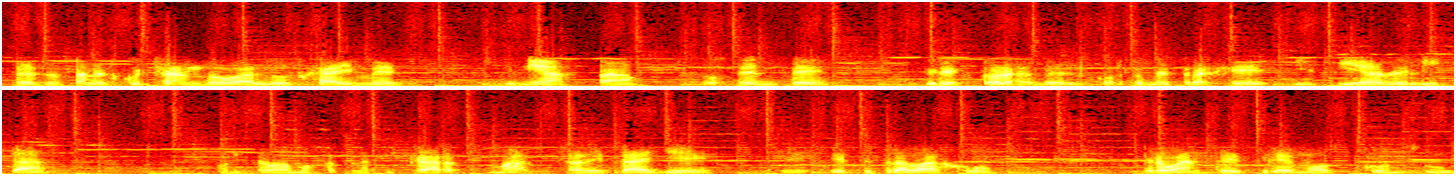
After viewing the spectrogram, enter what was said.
Ustedes están escuchando a Luz Jaime cineasta, docente, directora del cortometraje Iti Adelita. Ahorita vamos a platicar más a detalle de este trabajo, pero antes iremos con su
